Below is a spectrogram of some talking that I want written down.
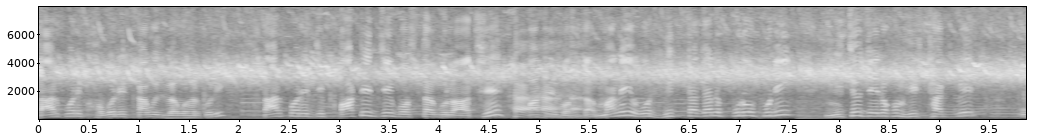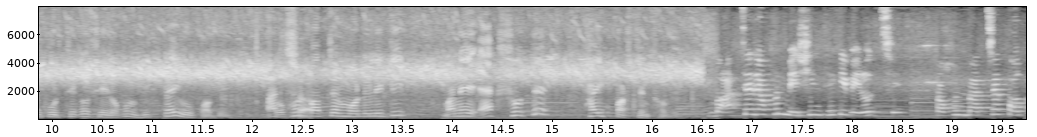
তারপরে খবরের কাগজ ব্যবহার করি। তারপরে যে পাটের যে বস্তাগুলো আছে হ্যাঁ, পাটের হ্যাঁ, বস্তা মানে ওর হিটটা যেন পুরোপুরি নিচেও যেই রকম হিট থাকবে উপর থেকেও সেই রকম হিটটাই ও পাবে। তখন আচ্ছা। বাচ্চার মডেলিটি মানে একশোতে ফাইভ পার্সেন্ট হবে। বাচ্চা যখন মেশিন থেকে বেরোচ্ছে তখন বাচ্চা কত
